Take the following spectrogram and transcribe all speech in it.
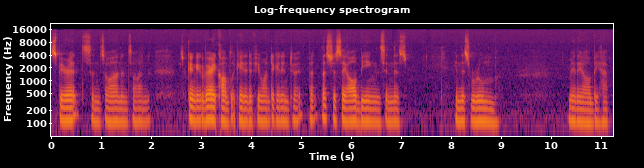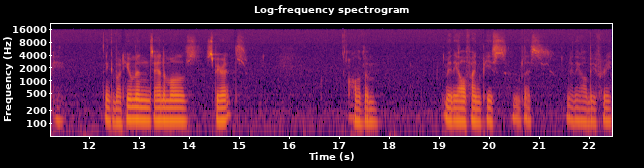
spirits and so on and so on. So it can get very complicated if you want to get into it. But let's just say all beings in this in this room, may they all be happy. Think about humans, animals, spirits, all of them. May they all find peace and bliss. May they all be free.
